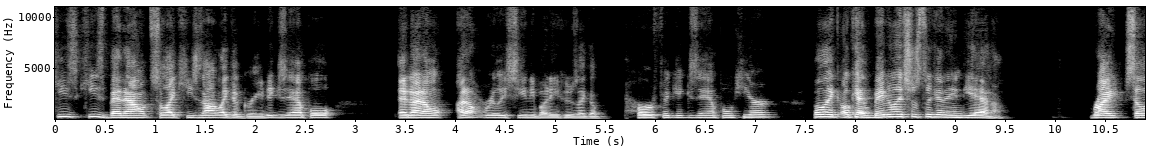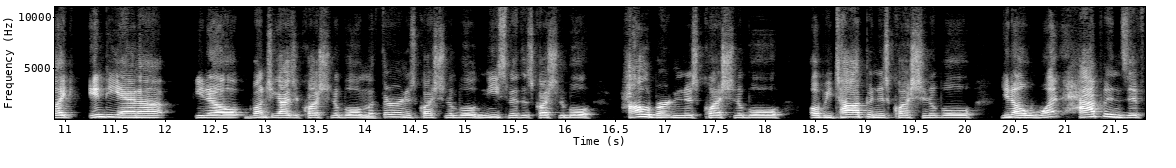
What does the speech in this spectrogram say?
he's he's been out, so like he's not like a great example, and I don't I don't really see anybody who's like a perfect example here. But like, okay, maybe let's just look at Indiana, right? So like Indiana, you know, a bunch of guys are questionable. Mathurin is questionable. Nesmith is questionable. Halliburton is questionable. Obi Toppin is questionable. You know, what happens if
